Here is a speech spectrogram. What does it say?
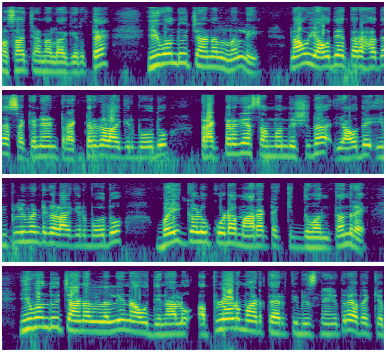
ಹೊಸ ಚಾನಲ್ ಆಗಿರುತ್ತೆ. ಈ ಒಂದು ಚಾನಲ್ನಲ್ಲಿ ನಾವು ಯಾವುದೇ ತರಹದ ಸೆಕೆಂಡ್ ಹ್ಯಾಂಡ್ ಟ್ರ್ಯಾಕ್ಟರ್ಗಳಾಗಿರ್ಬೋದು, ಟ್ರ್ಯಾಕ್ಟರ್ಗೆ ಸಂಬಂಧಿಸಿದ ಯಾವುದೇ ಇಂಪ್ಲಿಮೆಂಟ್ಗಳಾಗಿರ್ಬೋದು ಬೈಕ್ಗಳು ಕೂಡ ಮಾರಾಟಕ್ಕಿದ್ದು ಅಂತಂದರೆ, ಈ ಒಂದು ಚಾನಲ್ನಲ್ಲಿ ನಾವು ದಿನಾಲು ಅಪ್ಲೋಡ್ ಮಾಡ್ತಾ ಇರ್ತೀವಿ ಸ್ನೇಹಿತರೆ. ಅದಕ್ಕೆ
